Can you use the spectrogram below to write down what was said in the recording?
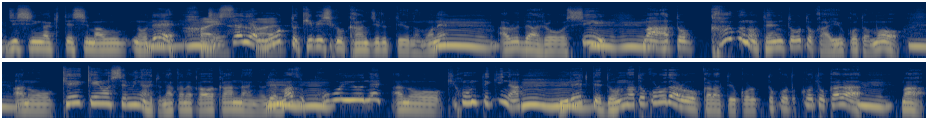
に地震が来てしまうので、うん。はい。実際にはもっと厳しく感じるっていうのもね、うんあるだろうし、うんうん。まああと家具の転倒とかいうことも、うん。あの経験をしてみないとなかなか分かんないので、うんうん。まずこういうねあの基本的な揺れってどんなところだろうからということことから、うん。まあ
